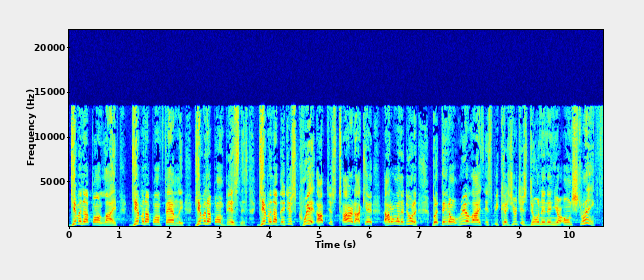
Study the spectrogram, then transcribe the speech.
giving up on life, giving up on family, giving up on business, giving up. They just quit. I'm just tired. I can't, I don't want to do it. But they don't realize it's because you're just doing it in your own strength.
